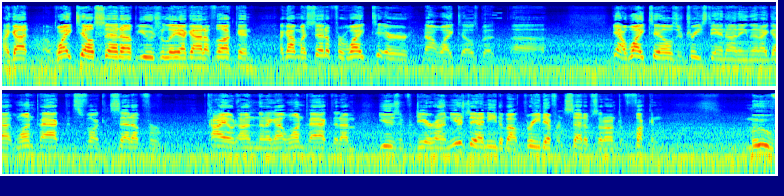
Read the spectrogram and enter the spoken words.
I got a whitetail setup usually. I got a fucking, I got my setup for white or not whitetails, but uh, yeah, whitetails or tree stand hunting. Then I got one pack that's fucking set up for coyote hunting. Then I got one pack that I'm using for deer hunting. Usually I need about three different setups so I don't have to fucking move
